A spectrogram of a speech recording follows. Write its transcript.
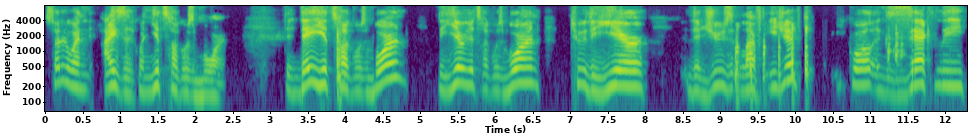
Started when Isaac, when Yitzchak was born. The day Yitzchak was born, the year Yitzchak was born, to the year the Jews left Egypt, equal exactly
